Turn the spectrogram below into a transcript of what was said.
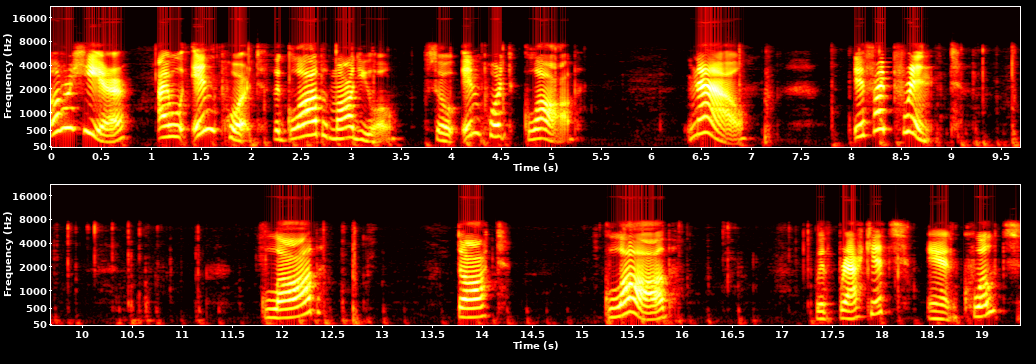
Over here, I will import the glob module. So import glob. Now, if I print glob dot glob with brackets and quotes.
